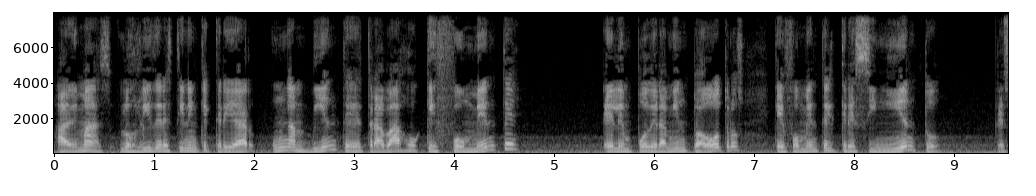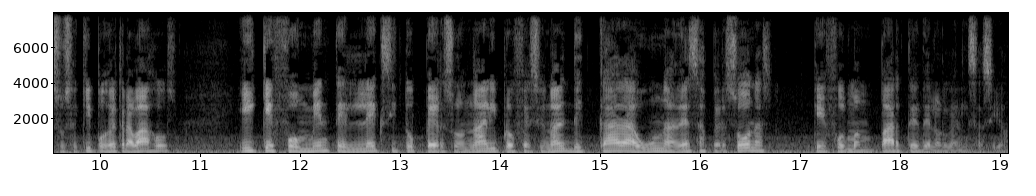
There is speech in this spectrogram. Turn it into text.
Además, los líderes tienen que crear un ambiente de trabajo que fomente el empoderamiento a otros, que fomente el crecimiento de sus equipos de trabajo, y que fomente el éxito personal y profesional de cada una de esas personas que forman parte de la organización.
